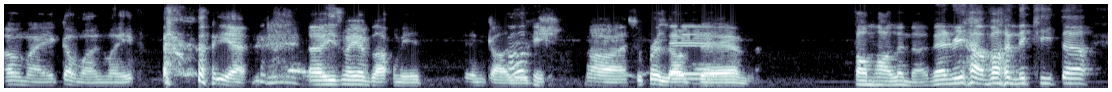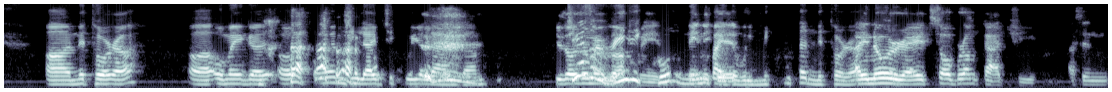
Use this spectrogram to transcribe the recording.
Oh, Mike. Come on, Mike. yeah. Uh, he's my blockmate in college. Okay. Uh, super love them. Tom Holland. Ah. Then we have uh, Nikita uh, Nitora. Uh, oh my God. Oh, OMG Live si Kuya Landam. She has a really cool name, by the way. Nikita Nitora. I know, right? Sobrang catchy. As in,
